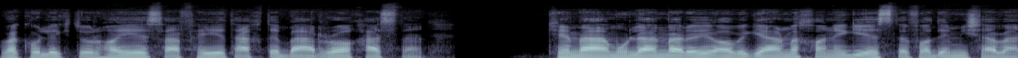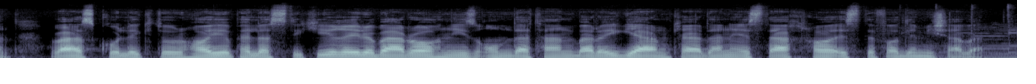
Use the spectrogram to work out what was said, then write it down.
و کلکتورهای صفحه تخت براق هستند که معمولا برای آب گرم خانگی استفاده می شوند و از کلکتورهای پلاستیکی غیر براق نیز عمدتا برای گرم کردن استخرها استفاده می شود.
